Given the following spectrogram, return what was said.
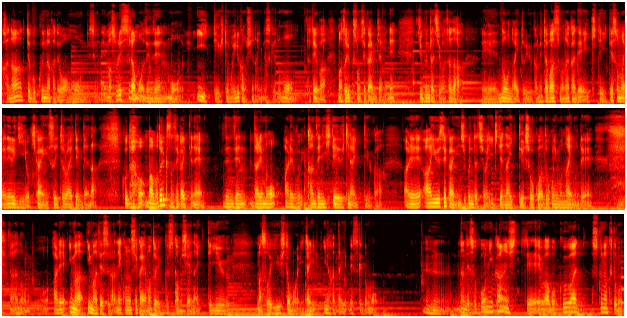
かなって僕の中では思うんですよね。まあそれすらも全然もういいっていう人もいるかもしれないんですけども、例えばマトリックスの世界みたいにね、自分たちはただえー、脳内というかメタバースの中で生きていて、そのエネルギーを機械に吸い取られてみたいなことを、まあ、マトリックスの世界ってね、全然誰もあれを完全に否定できないっていうか、あれ、ああいう世界に自分たちは生きてないっていう証拠はどこにもないので、あの、あれ、今、今ですらね、この世界はマトリックスかもしれないっていう、まあそういう人もいたり、いなかったりですけども。うん。なんでそこに関しては僕は少なくとも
